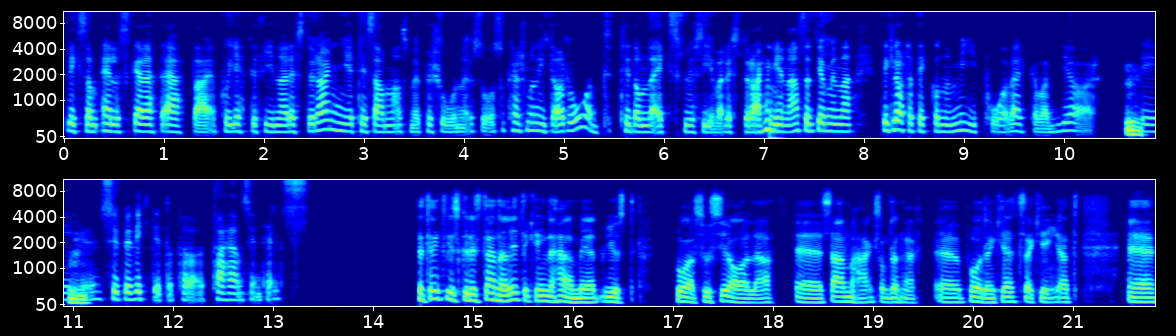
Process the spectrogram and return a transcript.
liksom älskar att äta på jättefina restauranger tillsammans med personer så, så kanske man inte har råd till de där exklusiva restaurangerna. Så jag menar, det är klart att ekonomi påverkar vad vi gör. Mm, det är mm. superviktigt att ta, ta hänsyn till. Jag tänkte vi skulle stanna lite kring det här med just våra sociala eh, sammanhang som den här eh, podden kretsar kring. Att, eh,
